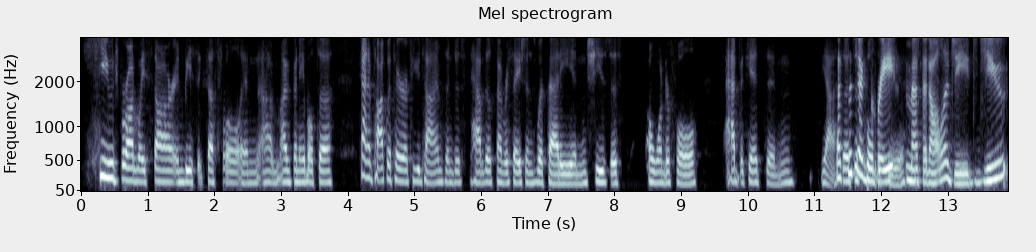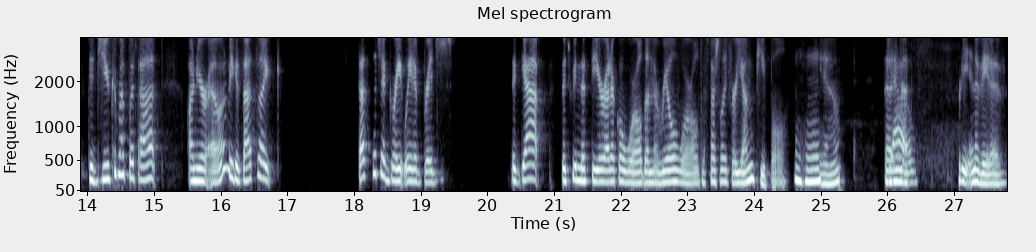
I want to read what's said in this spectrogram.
huge Broadway star and be successful. And um, I've been able to kind of talk with her a few times and just have those conversations with Patti. and she's just a wonderful advocate and yeah that's so such a cool great methodology did you did you come up with that on your own because that's like that's such a great way to bridge the gap between the theoretical world and the real world, especially for young people. Mm-hmm. You know, I yeah. that's pretty innovative.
